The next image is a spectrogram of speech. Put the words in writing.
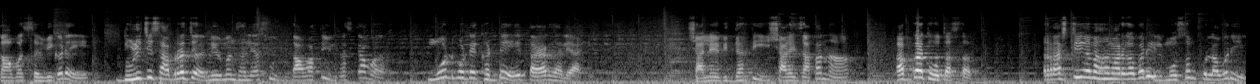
गावात सर्वीकडे धुळीचे साम्राज्य निर्माण झाले असून गावातील रस्त्यावर मोठमोठे खड्डे तयार झाले आहेत. शालेय विद्यार्थी शाळेत जाताना अपघात होत असतात. राष्ट्रीय महामार्गावरील मोसम पुलावरील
